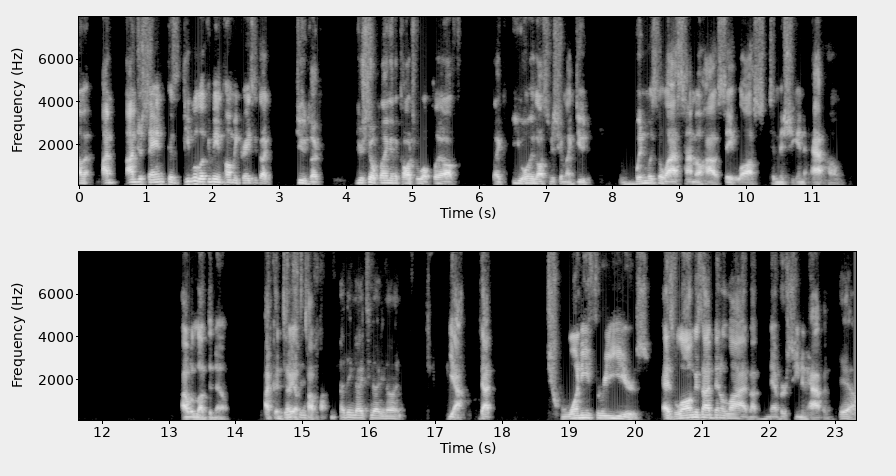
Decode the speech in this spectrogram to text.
I'm, I'm I'm just saying because people look at me and call me crazy. Like, dude, like you're still playing in the college football playoff. Like you only lost to Michigan. I'm like, dude, when was the last time Ohio State lost to Michigan at home? I would love to know. I couldn't tell you off the top of I think 1999. Yeah, that 23 years. As long as I've been alive, I've never seen it happen. Yeah.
